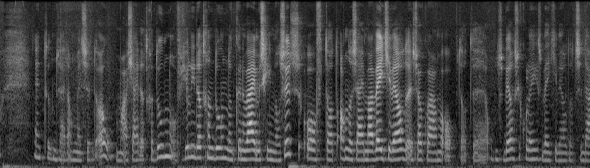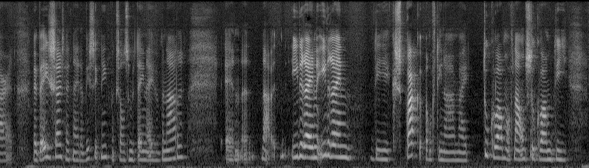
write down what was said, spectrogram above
En toen zeiden al mensen, oh, maar als jij dat gaat doen, of jullie dat gaan doen, dan kunnen wij misschien wel zus of dat anders zijn. Maar weet je wel, en zo kwamen we op dat eh, onze Belgische collega's, weet je wel dat ze daar mee bezig zijn. Ze zei, nee, dat wist ik niet, maar ik zal ze meteen even benaderen. En eh, nou, iedereen, iedereen die ik sprak, of die naar mij toe kwam, of naar ons toe kwam, die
